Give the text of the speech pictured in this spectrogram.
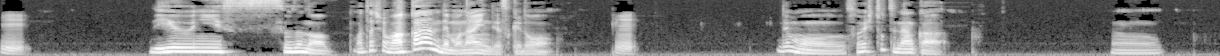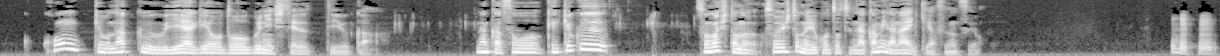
うん。理由にするのは、私はわからんでもないんですけど、うん。でも、そういう人ってなんか、うん、根拠なく売り上げを道具にしてるっていうか、なんかそう、結局、その人の、そういう人の言うことって中身がない気がするんですよ。うん。うん。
